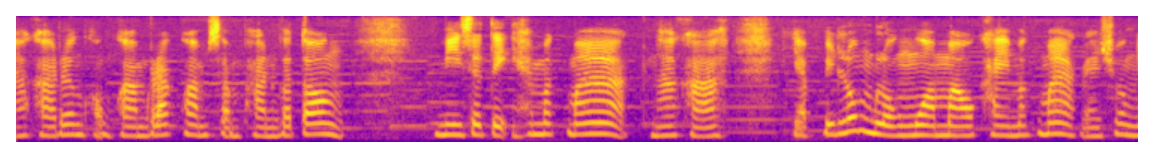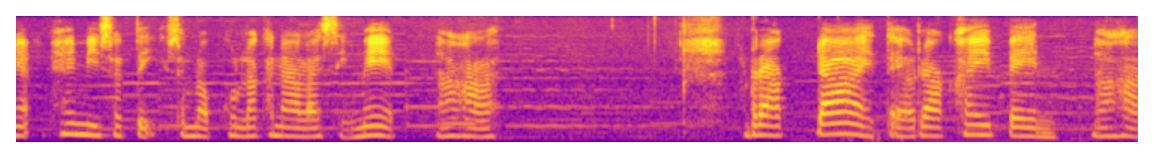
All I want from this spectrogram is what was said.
นะคะ เรื่องของความรักความสัมพันธ์ก็ต้อง มีสติให้มากๆนะคะ อย่าไปลุ่มหลงมัวเมาใครมาก ๆ ในช่วงเนี้ยให้มีสติสำหรับคนลัคนาราศีเมษนะคะ รักได้แต่รักให้เป็นนะคะ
